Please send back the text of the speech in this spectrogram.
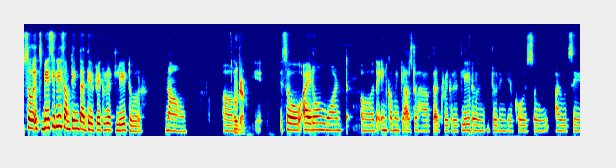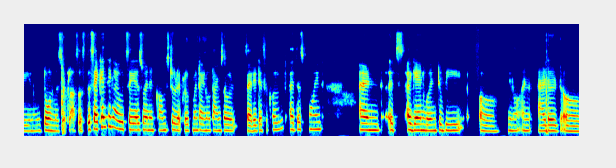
So it's basically something that they regret later. Now, um, Okay. so I don't want uh, the incoming class to have that regret later during their course. So I would say, you know, don't miss your classes. The second thing I would say is when it comes to recruitment, I know times are very difficult at this point, and it's again going to be, uh, you know, an added uh,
